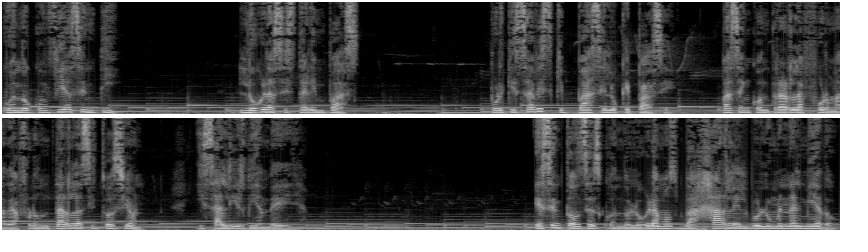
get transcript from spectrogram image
Cuando confías en ti, logras estar en paz, porque sabes que pase lo que pase, vas a encontrar la forma de afrontar la situación y salir bien de ella. Es entonces cuando logramos bajarle el volumen al miedo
